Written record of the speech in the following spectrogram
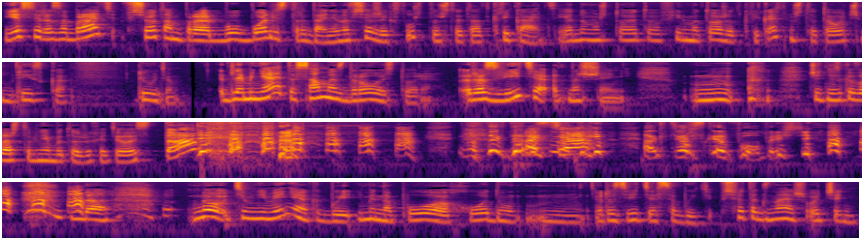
если разобрать, все там про боль и страдания, но все же их слушают, потому что это откликается. Я думаю, что этого фильма тоже откликается, потому что это очень близко людям. Для меня это самая здоровая история. Развитие отношений. Чуть не сказала, что мне бы тоже хотелось так. Ну, Хотя актерское поприще. Да. Но, тем не менее, как бы именно по ходу развития событий. Все так, знаешь, очень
